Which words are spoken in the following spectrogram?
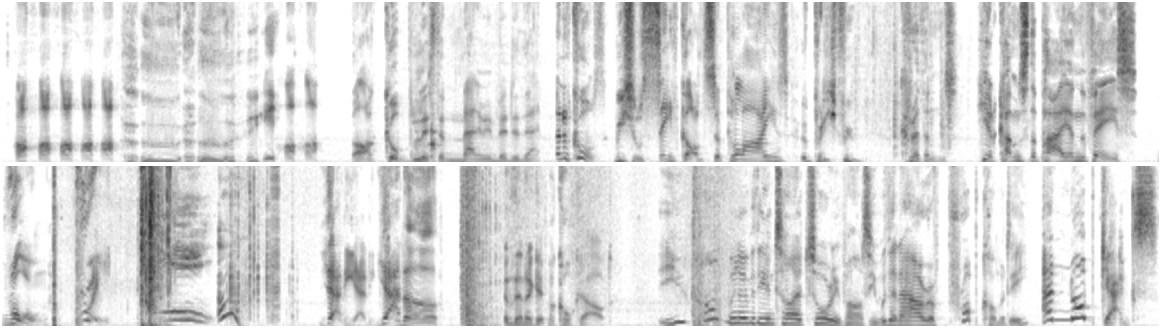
oh, God bless the man who invented that. And of course, we shall safeguard supplies of British food. Crithens, here comes the pie in the face. Wrong. Break. Oh. Yada, yada, yada. And then I get my cock out. You can't win over the entire Tory party with an hour of prop comedy and knob gags.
